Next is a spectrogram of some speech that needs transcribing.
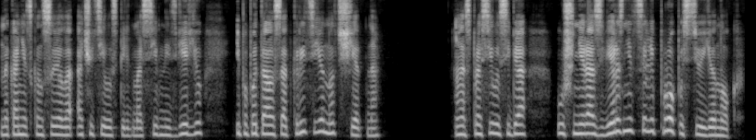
Наконец Консуэла очутилась перед массивной дверью и попыталась открыть ее, но тщетно. Она спросила себя, уж не разверзнется ли пропастью ее ног,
